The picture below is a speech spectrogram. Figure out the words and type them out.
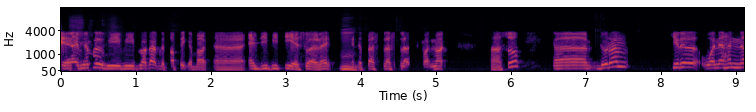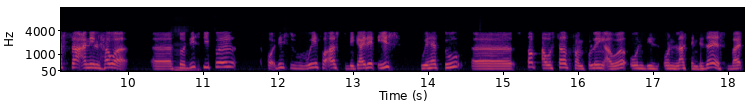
say. I remember we we brought up the topic about uh, LGBT as well, right? Hmm. And the plus plus plus and whatnot. Uh, so, uh, orang kira wanahan nafsa anil hawa. Uh, So Hmm. these people, for this way for us to be guided is we have to uh, stop ourselves from following our own des- own lust and desires. But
